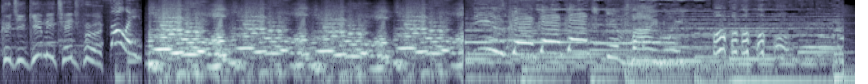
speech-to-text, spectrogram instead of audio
Could you give me change for a 哈哈哈哈哈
